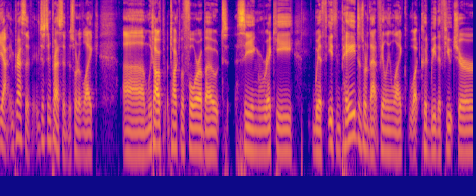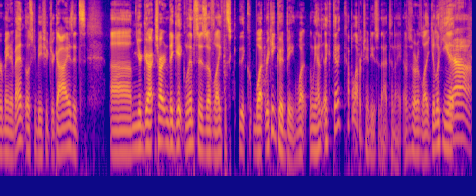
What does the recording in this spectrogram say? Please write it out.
Yeah, impressive. Just impressive. Just sort of like um, we talked talked before about seeing Ricky with Ethan Page and sort of that feeling like what could be the future main event. Those could be future guys. It's um, you're starting to get glimpses of like this, what Ricky could be. What we have like got a couple opportunities for that tonight. Of sort of like you're looking at Yeah.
